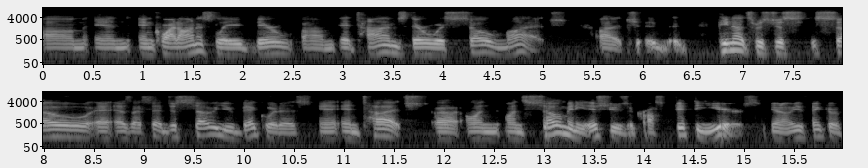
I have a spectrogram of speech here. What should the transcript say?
Um, and and quite honestly, there um, at times there was so much. Peanuts was just so, as I said, just so ubiquitous and, and touched on on so many issues across 50 years. You know, you think of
